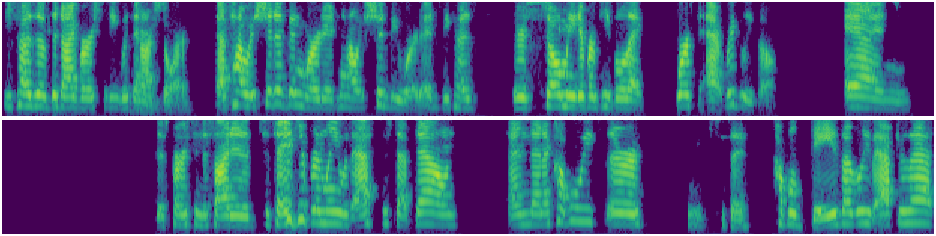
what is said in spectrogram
because of the diversity within our store. That's how it should have been worded and how it should be worded because there's so many different people that worked at Wrigleyville and this person decided to say differently was asked to step down. And then a couple weeks or to say? A couple days i believe after that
